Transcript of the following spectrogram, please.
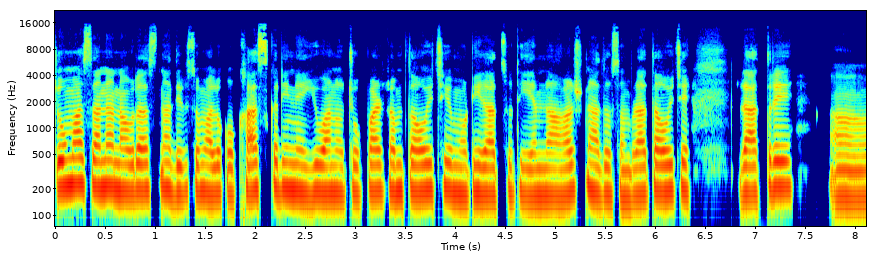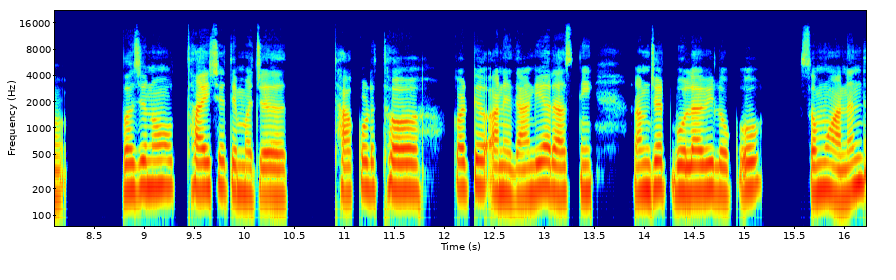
ચોમાસાના નવરાશના દિવસોમાં લોકો ખાસ કરીને યુવાનો ચોપાટ રમતા હોય છે. મોટી રાત સુધી એમના હર્ષનાદો સંભળાતા હોય છે. રાત્રે ભજનો થાય છે તેમજ ઠાકોર કટ અને દાંડિયા રાસની રમઝટ બોલાવી લોકો સમૂહ આનંદ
